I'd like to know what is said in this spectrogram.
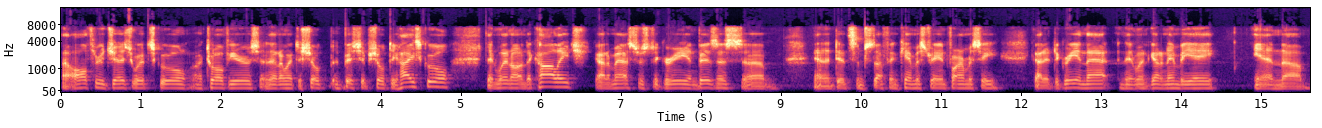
uh, all through Jesuit school, uh, 12 years. And then I went to Schult, Bishop Schulte High School, then went on to college, got a master's degree in business, um, and I did some stuff in chemistry and pharmacy, got a degree in that, and then went got an MBA in um,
